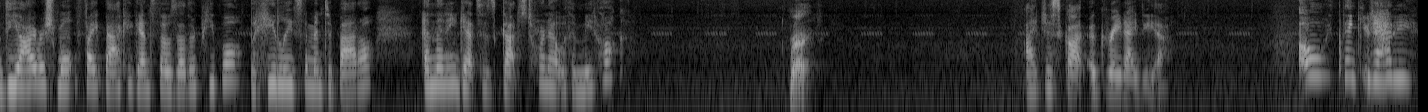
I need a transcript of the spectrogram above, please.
the Irish won't fight back against those other people, but he leads them into battle, and then he gets his guts torn out with a meat hook? Right. I just got a great idea. Oh, thank you, Daddy.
